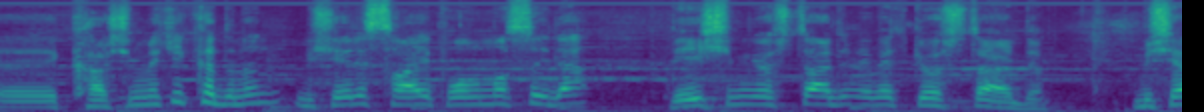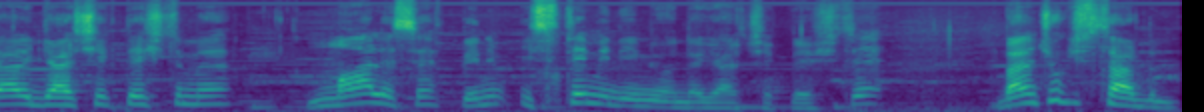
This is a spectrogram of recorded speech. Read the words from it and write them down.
eee karşımdaki kadının bir şeye sahip olmasıyla değişim gösterdi mi? Evet gösterdi. Bir şeyler gerçekleşti mi? Maalesef benim istemediğim yönde gerçekleşti. Ben çok isterdim.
